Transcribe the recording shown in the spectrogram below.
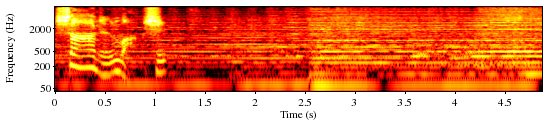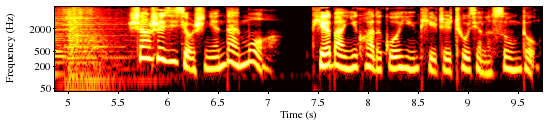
杀人往事。上世纪九十年代末，铁板一块的国营体制出现了松动，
